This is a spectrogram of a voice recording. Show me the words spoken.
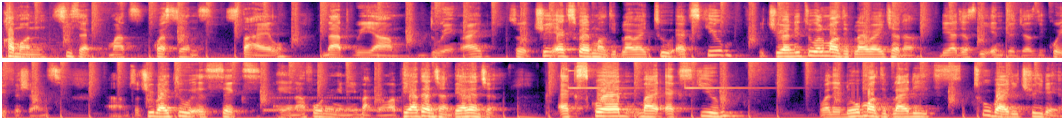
common CSEC maths questions style that we are doing, right? So 3x squared multiplied by 2x cubed. The 3 and the 2 will multiply by each other. They are just the integers, the coefficients. Um, so 3 by 2 is 6. Hey, phone in the background. Pay attention, pay attention. x squared by x cubed. Well, you don't multiply the 2 by the 3 there.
